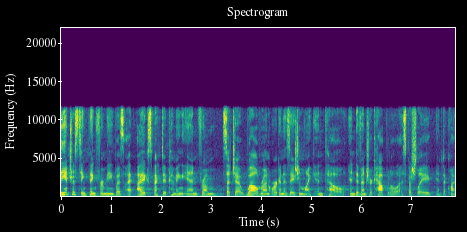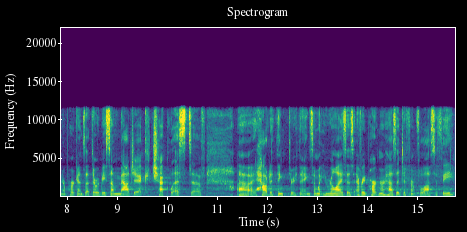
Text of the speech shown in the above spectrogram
the interesting thing for me was I, I expected coming in from such a well-run organization like Intel into venture capital, especially into Kleiner Perkins, that there would be some magic checklist of uh, how to think through things. And what you realize is every partner has a different philosophy,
